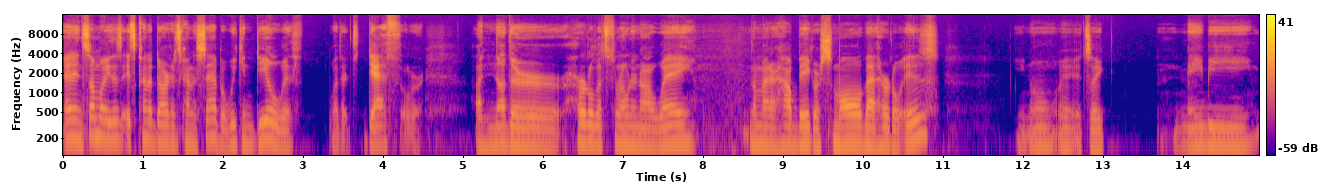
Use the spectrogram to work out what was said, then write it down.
and in some ways, it's, it's kind of dark, it's kind of sad, but we can deal with whether it's death or another hurdle that's thrown in our way, no matter how big or small that hurdle is. You know, it's like maybe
